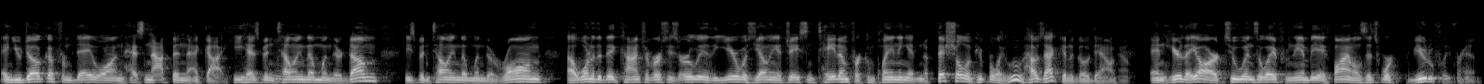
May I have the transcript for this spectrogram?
And Udoka from day one has not been that guy. He has been mm-hmm. telling them when they're dumb. He's been telling them when they're wrong. Uh, one of the big controversies early in the year was yelling at Jayson Tatum for complaining at an official, and people were like, "Ooh, how's that going to go down?" Yep. And here they are, two wins away from the NBA Finals. It's worked beautifully for him.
